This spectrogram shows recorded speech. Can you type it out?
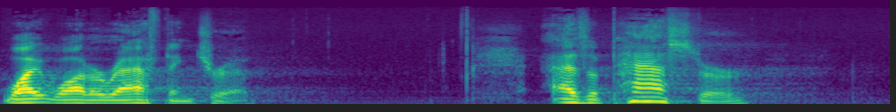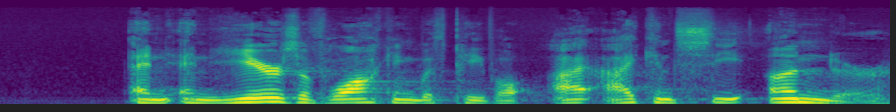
whitewater rafting trip. As a pastor, and, and years of walking with people, I, I can see under,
